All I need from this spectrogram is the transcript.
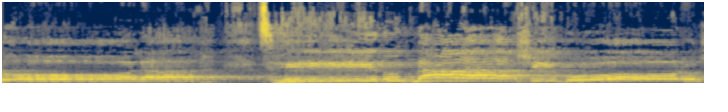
Доля, згинуть наші вороженьки,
